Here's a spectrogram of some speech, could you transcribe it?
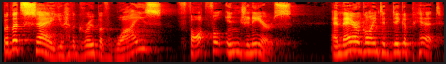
But let's say you have a group of wise, thoughtful engineers, and they are going to dig a pit,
